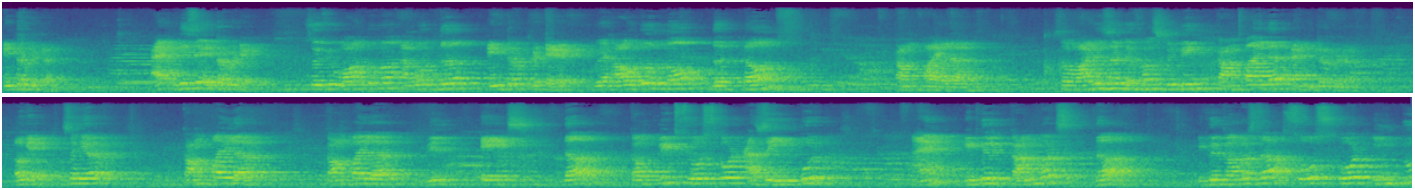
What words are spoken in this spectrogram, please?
interpreter and it is interpreted. So if you want to know about the interpreted, we have to know the term compiler. So what is the difference between compiler and interpreter? Okay, so here compiler compiler will takes the complete source code as the input and it will converts the it will converts the source code into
